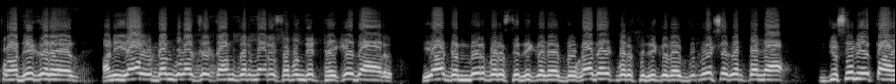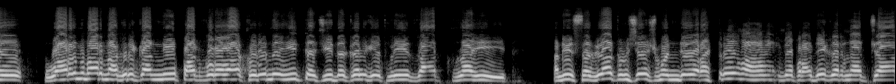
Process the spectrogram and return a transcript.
प्राधिकरण आणि या उड्डाणपुलाचे काम करणारे संबंधित ठेकेदार या गंभीर परिस्थितीकडे धोकादायक परिस्थितीकडे दुर्लक्ष करताना दिसून येत आहे. वारंवार नागरिकांनी पाठपुरावा करूनही त्याची दखल घेतली जात नाही. आणि सगळ्यात विशेष म्हणजे राष्ट्रीय महामार्ग प्राधिकरणाच्या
